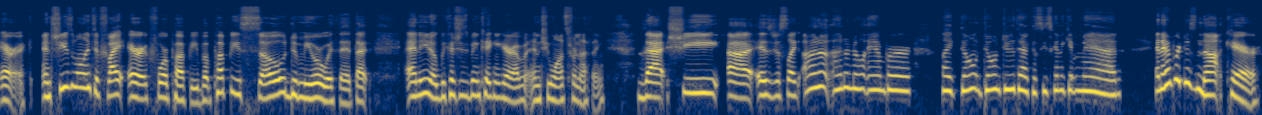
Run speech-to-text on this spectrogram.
Eric and she's willing to fight Eric for Puppy, but Puppy's so demure with it that and you know because she's being taken care of and she wants for nothing that she uh is just like I don't I don't know Amber like don't don't do that cuz he's going to get mad. And Amber does not care.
